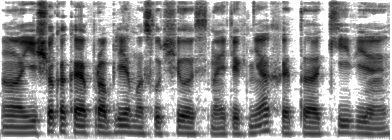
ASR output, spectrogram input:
Э, еще какая проблема случилась на этих днях, это Киви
